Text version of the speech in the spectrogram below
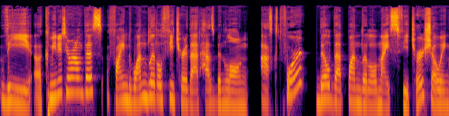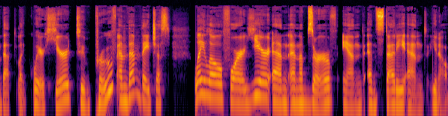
the uh, community around this, find one little feature that has been long asked for build that one little nice feature showing that like we're here to improve and then they just lay low for a year and and observe and and study and you know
